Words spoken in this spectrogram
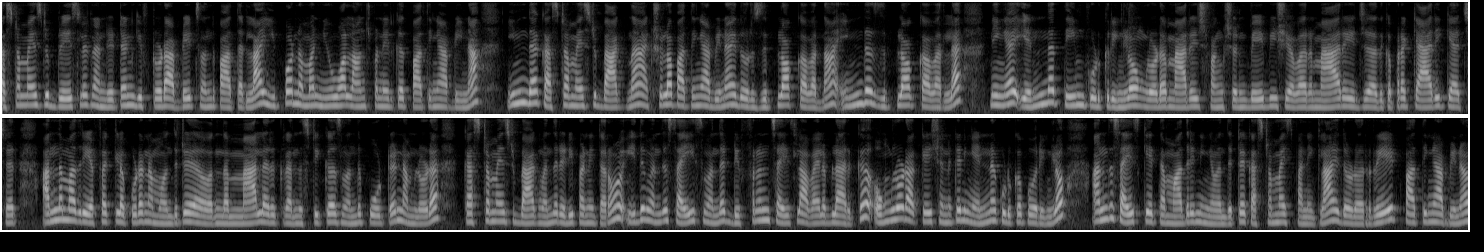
கஸ்டமைஸ்டு பிரேஸ்லெட் அண்ட் ரிட்டன் கிஃப்ட்டோட அப்டேட்ஸ் வந்து பார்த்துடலாம். இப்போ நம்ம நியூவாக லான்ச் பண்ணியிருக்கிறது பார்த்தீங்க அப்படின்னா இந்த கஸ்டமைஸ்டு பேக் தான். ஆக்சுவலாக பார்த்தீங்க அப்படின்னா இது ஒரு ஜிப்லாக் கவர் தான். இந்த ஜிப்லாக் கவரில் நீங்கள் எந்த தீம் கொடுக்குறீங்களோ உங்களோட marriage function baby shower marriage அதுக்கப்புறம் கேரி கேட்ச் டெம்பரேச்சர் அந்த மாதிரி எஃபெக்டில் கூட நம்ம வந்துட்டு அந்த மேலே இருக்கிற அந்த ஸ்டிக்கர்ஸ் வந்து போட்டு நம்மளோட கஸ்டமைஸ்டு பேக் வந்து ரெடி பண்ணி தரோம். இது வந்து சைஸ் வந்து டிஃப்ரெண்ட் சைஸில் அவைலபிளாக இருக்குது உங்களோட அக்கேஷனுக்கு நீங்கள் என்ன கொடுக்க போகிறீங்களோ அந்த சைஸ்க்கு ஏற்ற மாதிரி நீங்கள் வந்துட்டு கஸ்டமைஸ் பண்ணிக்கலாம். இதோட ரேட் பார்த்தீங்க அப்படின்னா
